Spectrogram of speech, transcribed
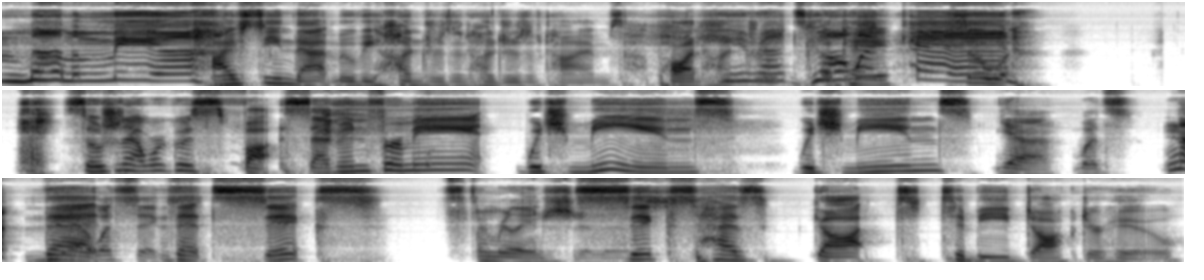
Mamma Mia. I've seen that movie hundreds and hundreds of times upon Here I hundreds. go okay, again. so Social Network was fi- seven for me, which means which means yeah. What's no, that yeah, what's six? that six I'm really interested in this. six has got to be Doctor Who,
